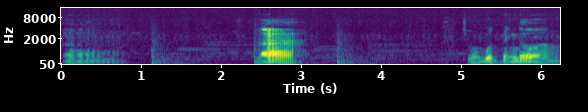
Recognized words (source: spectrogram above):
Nah, dah. Cuma buat bank doang.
